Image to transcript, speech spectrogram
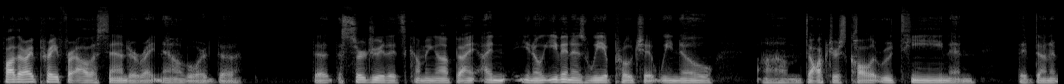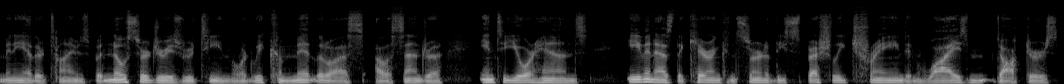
Father, I pray for Alessandra right now, Lord. The the the surgery that's coming up. I, I you know, even as we approach it, we know um, doctors call it routine, and they've done it many other times. But no surgery is routine, Lord. We commit little Alessandra into Your hands, even as the care and concern of these specially trained and wise doctors.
